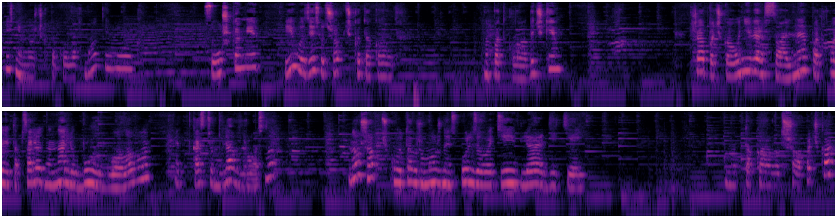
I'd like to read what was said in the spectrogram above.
Здесь немножечко такой лохматый волк с ушками. И вот здесь вот шапочка такая вот на подкладочке. Шапочка универсальная, подходит абсолютно на любую голову. Это костюм для взрослых. Но шапочку также можно использовать и для детей. Вот такая вот шапочка.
